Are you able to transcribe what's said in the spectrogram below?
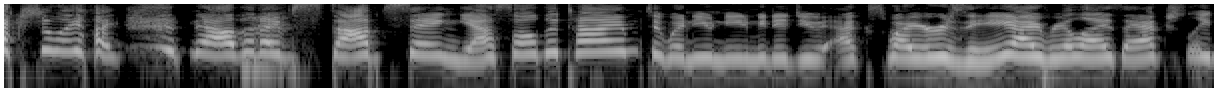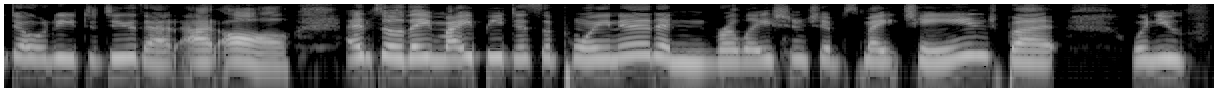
actually like now that I've stopped saying yes all the time to when you need me to do X, Y, or Z, I realize I actually don't need to do that at all. And so they might be disappointed and relationships might change, but when you f-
